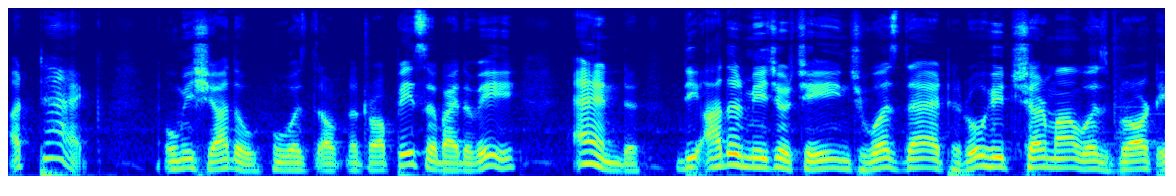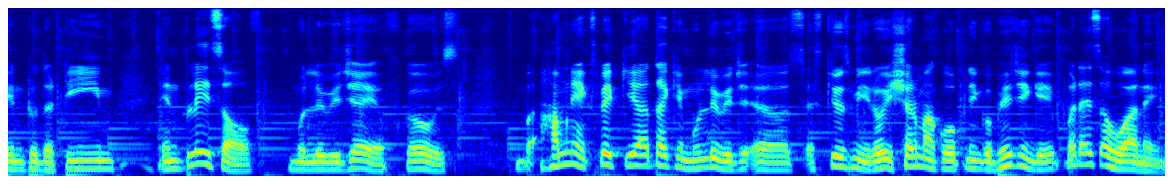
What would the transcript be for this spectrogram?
attack. Umesh Yadav, who was the drop pacer by the way, and the other major change was that Rohit Sharma was brought into the team in place of Mulli Vijay, of course. हमने एक्सपेक्ट किया था कि मुरली विजय एक्सक्यूज मी रोहित शर्मा को ओपनिंग को भेजेंगे बट ऐसा हुआ नहीं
